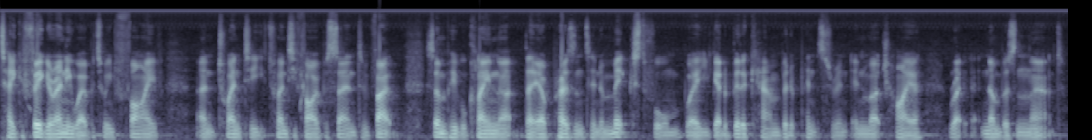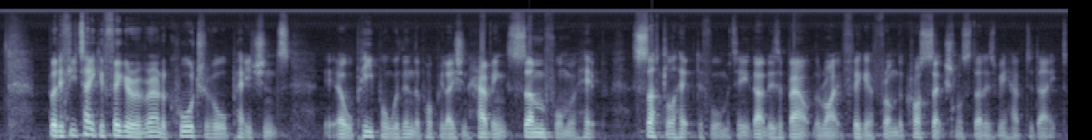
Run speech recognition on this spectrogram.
take a figure anywhere between 5 and 20, 25%. In fact, some people claim that they are present in a mixed form where you get a bit of cam, a bit of pincer in, in much higher numbers than that. But if you take a figure of around a quarter of all patients or people within the population having some form of hip, subtle hip deformity, that is about the right figure from the cross-sectional studies we have to date.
